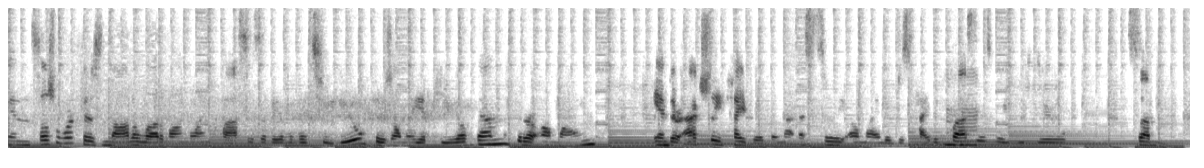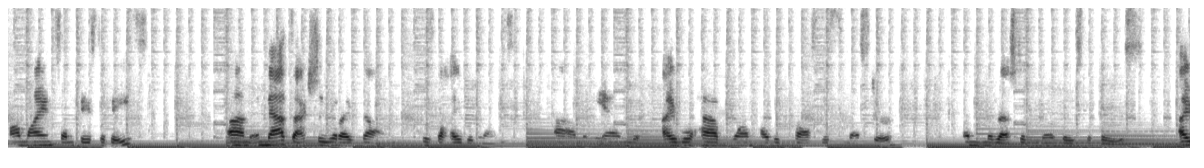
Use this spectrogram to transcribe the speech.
in social work, there's not a lot of online classes available to you. There's only a few of them that are online, and they're actually hybrid. They're not necessarily online, they're just hybrid mm-hmm. classes where you do some online, some face to face. And that's actually what I've done, is the hybrid ones. Um, and I will have one hybrid class this semester and the rest of them are face to face. I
